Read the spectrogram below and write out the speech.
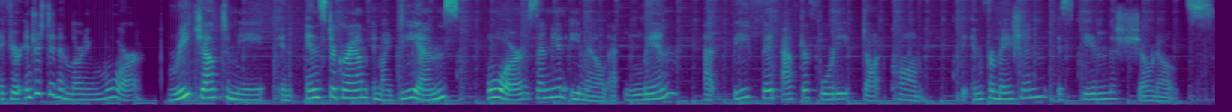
If you're interested in learning more, reach out to me in Instagram in my DMs or send me an email at lynn at befitafter40.com. The information is in the show notes.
